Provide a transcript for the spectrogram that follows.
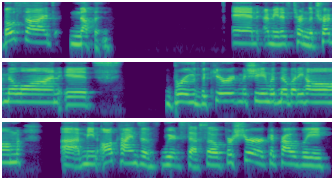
Both sides, nothing. And I mean, it's turned the treadmill on. It's brewed the Keurig machine with nobody home. Uh, I mean, all kinds of weird stuff. So for sure, could probably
